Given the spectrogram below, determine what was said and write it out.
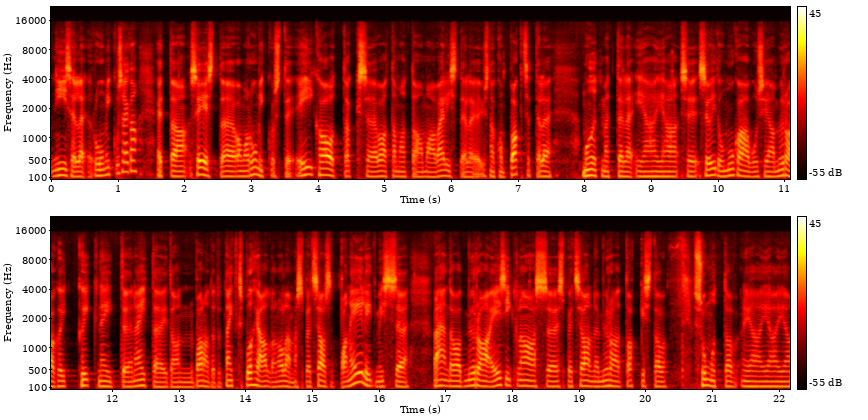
nii selle ruumikusega, et ta seest oma ruumikust ei kaotaks, vaatamata oma välistele üsna kompaktsetele mõõtmetele ja, ja see sõidumugavus ja müra, kõik, kõik neid näitajaid on parandatud. näiteks põhja all on olemas spetsiaalsed paneelid, mis vähendavad müra, esiklaas, spetsiaalne müra takistav, summutav ja, ja, ja,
